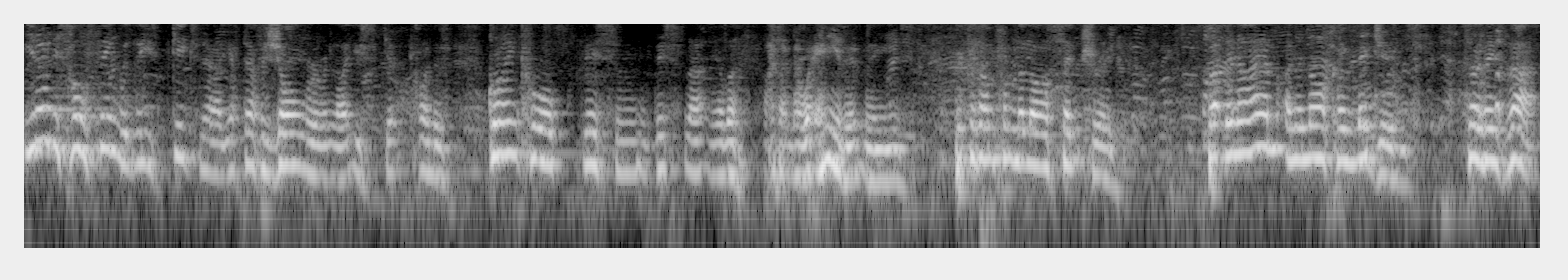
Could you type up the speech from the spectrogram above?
you know this whole thing with these gigs now, you have to have a genre and like you get kind of grindcore this and this, that and the other. I don't know what any of it means because I'm from the last century. But then I am an anarcho legend, so there's that.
